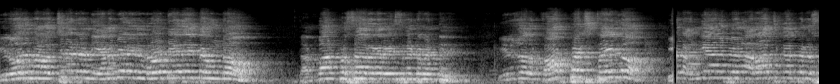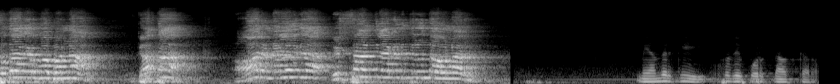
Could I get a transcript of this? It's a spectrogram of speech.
ఈ రోజు మనం వచ్చినటువంటి ఎనభై అడుగుల రోడ్డు ఏదైతే ఉందో ధర్మాన్ ప్రసాద్ గారు వేసినటువంటిది. ఈరోజు కార్పొరేట్ స్టైల్లో అన్యాయమైన అన్యాయాల మీద సుధాకర్ బాబు అన్న గత ఆరు నెలలుగా విశ్రాంతి లేకుండా తిరుగుతూ ఉన్నారు. మీ అందరికీ హృదయపూర్వక నమస్కారం.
